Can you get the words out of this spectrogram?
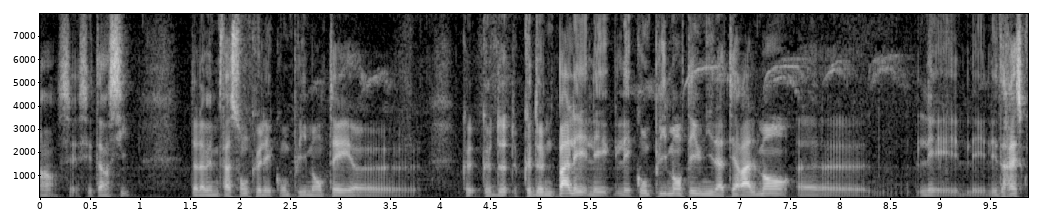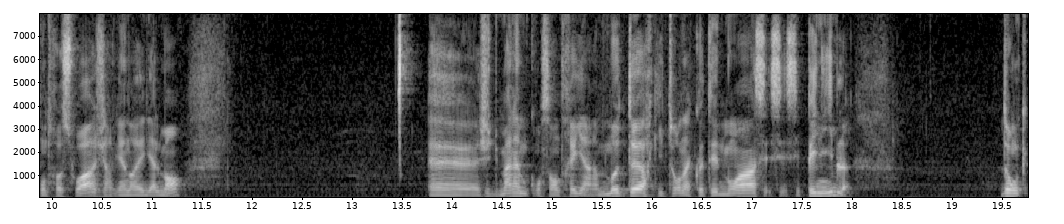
hein, c'est ainsi, de la même façon que les complimenter, euh, que, de, ne pas les, complimenter unilatéralement euh, les, dresse contre soi, j'y reviendrai également. Euh, j'ai du mal à me concentrer, il y a un moteur qui tourne à côté de moi, c'est pénible. Donc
